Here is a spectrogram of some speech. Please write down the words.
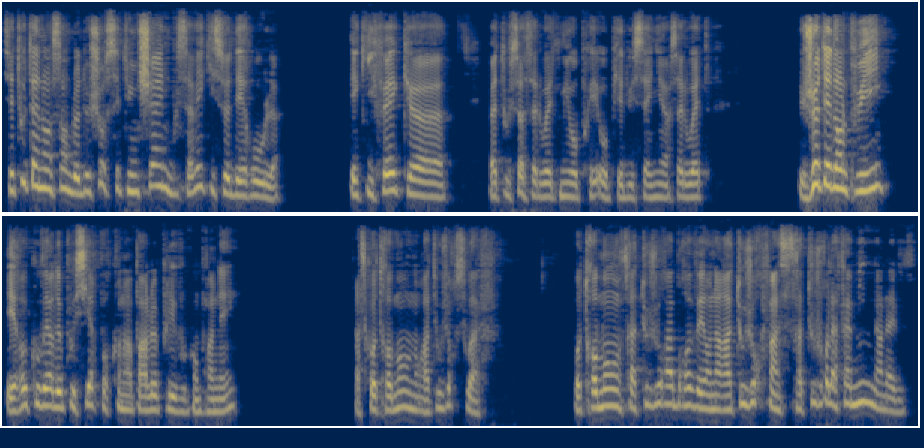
C'est tout un ensemble de choses, c'est une chaîne, vous savez, qui se déroule et qui fait que bah, tout ça, ça doit être mis au, pied du Seigneur, ça doit être jeté dans le puits et recouvert de poussière pour qu'on n'en parle plus, vous comprenez? Parce qu'autrement, on aura toujours soif. Autrement, on sera toujours abreuvé, on aura toujours faim, ce sera toujours la famine dans la vie.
